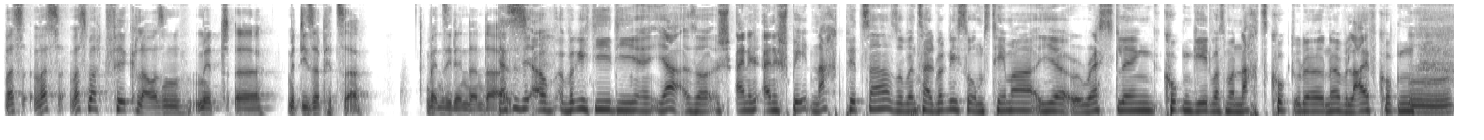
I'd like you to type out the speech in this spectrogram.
was, was, was macht Phil Klausen mit, äh, mit dieser Pizza? wenn sie denn dann da das ist. Das ist ja auch wirklich die, die, ja, also eine, eine Spätnacht-Pizza, so wenn es halt wirklich so ums Thema hier Wrestling gucken geht, was man nachts guckt oder ne, live gucken mhm.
